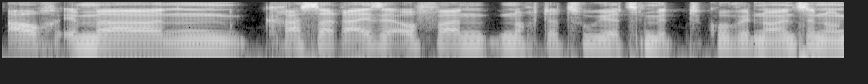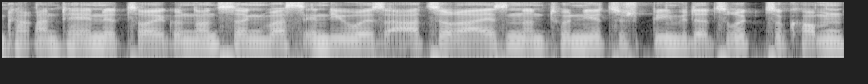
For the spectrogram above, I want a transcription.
auch immer ein krasser Reiseaufwand. Noch dazu jetzt mit Covid-19 und Quarantänezeug und sonst irgendwas in die USA zu reisen, ein Turnier zu spielen, wieder zurückzukommen.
